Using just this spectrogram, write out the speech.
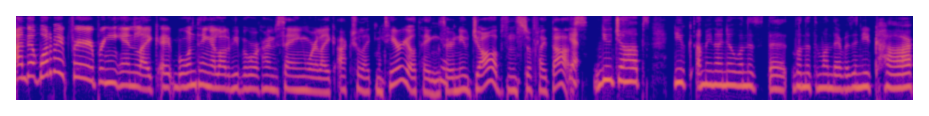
And then what about for bringing in like uh, one thing a lot of people were kind of saying were like actual like material things yeah. or new jobs and stuff like that. Yeah new jobs new i mean i know one of the one of the one there was a new car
